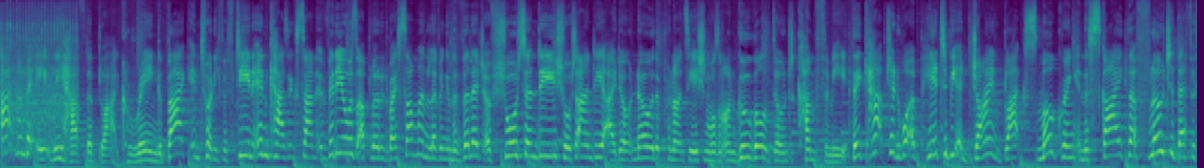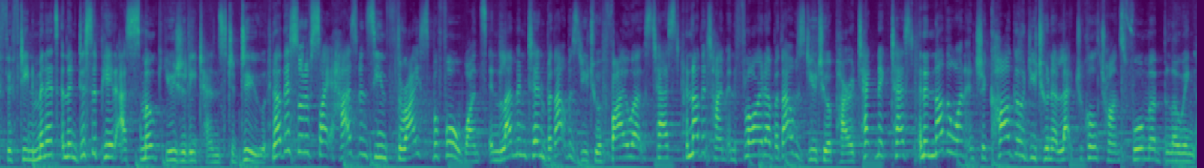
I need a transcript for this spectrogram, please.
At number 8 we have the Black Ring. Back in 2015 in Kazakhstan, a video was uploaded by someone living in the village of Shortandi, Shortandi, I don't know, the pronunciation wasn't on Google, don't come for me. They captured what appeared to be a giant black smoke ring in the sky that floated there for 15 minutes and then disappeared as smoke usually tends to do. Now this sort of sight has been seen thrice before, once in Leamington but that was due to a fireworks test, another time in Florida but that was due to a pyrotechnic test, and another one in Chicago due to an electrical transformer blowing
